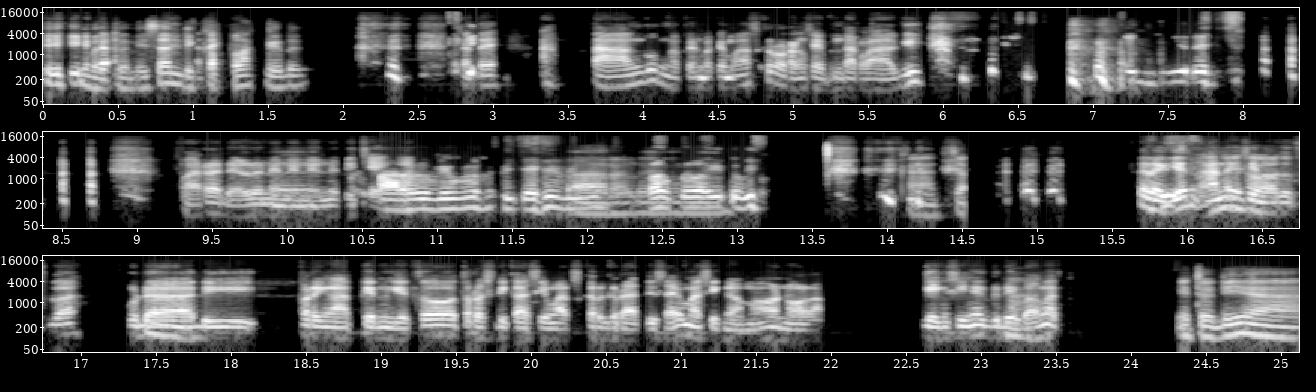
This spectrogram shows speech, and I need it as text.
Iya. Batu nisan dikeplak gitu. Katanya, ah tanggung ngapain pakai masker orang saya bentar lagi. Parah dah lu nenek-nenek di Parah lu Bim lu dicengin Bim. Parah lu Orang tua itu Bim. Kacau. Lagian aneh sih maksud gua. Udah Hmm. diperingatin gitu, terus dikasih masker gratis, saya masih nggak mau nolak. Gengsinya gede Nah. banget. Itu dia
